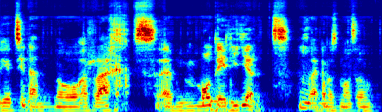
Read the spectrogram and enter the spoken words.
wird sie dann noch recht ähm, modelliert, Mhm. sagen wir es mal so.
